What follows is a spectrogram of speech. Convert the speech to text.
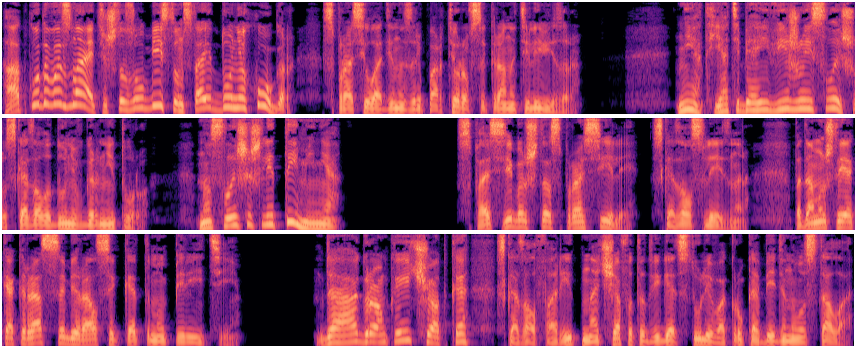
«А откуда вы знаете, что за убийством стоит Дуня Хугар?» — спросил один из репортеров с экрана телевизора. «Нет, я тебя и вижу, и слышу», — сказала Дуня в гарнитуру. «Но слышишь ли ты меня?» «Спасибо, что спросили», — сказал Слейзнер, «потому что я как раз собирался к этому перейти». «Да, громко и четко», — сказал Фарид, начав отодвигать стулья вокруг обеденного стола.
